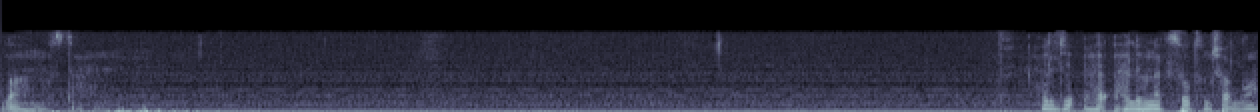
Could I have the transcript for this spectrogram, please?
الله المستعان هل, هل هناك صوت إن شاء الله؟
